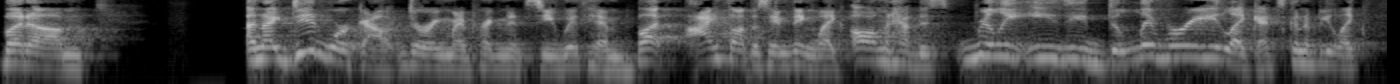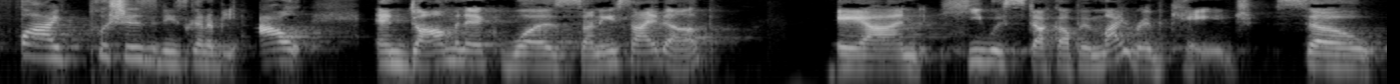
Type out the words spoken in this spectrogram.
But um, and I did work out during my pregnancy with him, but I thought the same thing. Like, oh, I'm gonna have this really easy delivery. Like it's gonna be like five pushes and he's gonna be out. And Dominic was sunny side up, and he was stuck up in my rib cage. So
